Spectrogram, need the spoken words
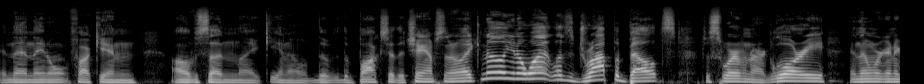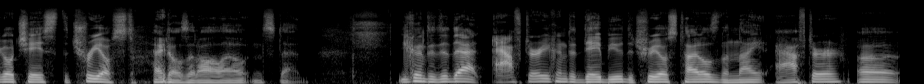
and then they don't fucking all of a sudden like you know the the Bucks are the champs, and they're like, no, you know what? Let's drop the belts to Swerve in our glory, and then we're gonna go chase the trios titles at all out instead. You couldn't have did that after. You couldn't have debuted the trios titles the night after uh,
